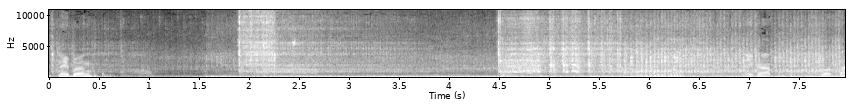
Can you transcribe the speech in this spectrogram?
สในเบิงนี่ครับรถไถ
